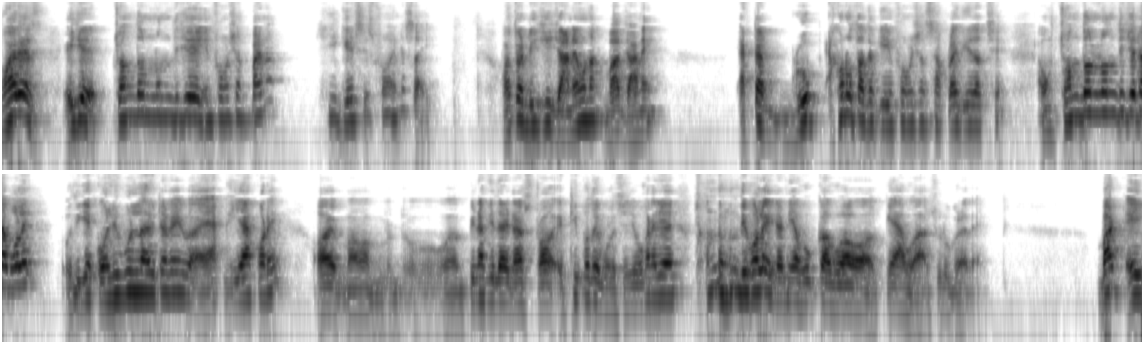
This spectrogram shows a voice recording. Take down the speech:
হোয়ারেজ এই যে চন্দন নন্দী যে ইনফরমেশন পায় না? He gets is from NSI হয়তো ডিজি জানেও না বা জানে। একটা গ্রুপ এখনও তাদেরকে ইনফরমেশন সাপ্লাই দিয়ে যাচ্ছে এবং চন্দন নন্দী যেটা বলে ওদিকে কলিমুল্লাহ এটারে ইয়া করে পিনাকিদা এটা ঠিক কথাই বলেছে যে ওখানে যে চন্দন নন্দী বলে এটা নিয়ে হুক্কা হুয়া, কেয়া হুয়া শুরু করে দেয়। বাট এই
